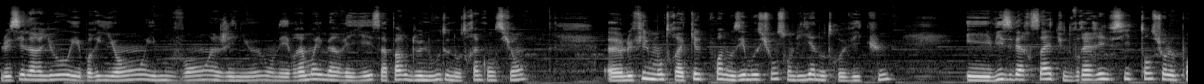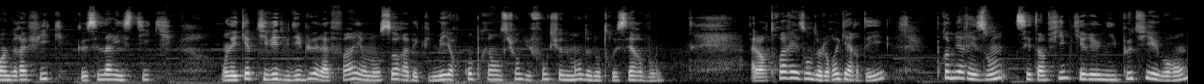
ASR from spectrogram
Le scénario est brillant, émouvant, ingénieux, on est vraiment émerveillé, ça parle de nous, de notre inconscient. Euh, le film montre à quel point nos émotions sont liées à notre vécu, et vice-versa est une vraie réussite tant sur le point graphique que scénaristique. On est captivé du début à la fin et on en sort avec une meilleure compréhension du fonctionnement de notre cerveau. Alors trois raisons de le regarder. Première raison, c'est un film qui réunit petit et grand.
